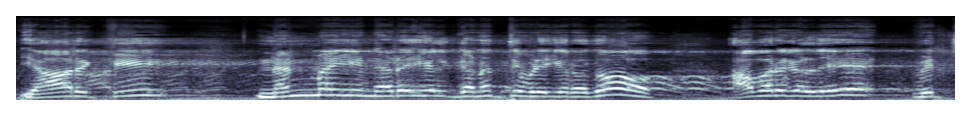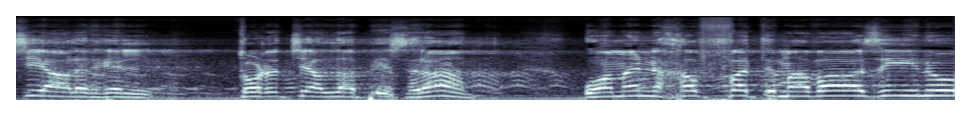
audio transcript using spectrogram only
யாருக்கு நன்மையின் எடைகள் கனத்து விடுகிறதோ அவர்களே வெற்றியாளர்கள் தொடர்ச்சி அல்லாஹ் பேசுறான் وَمَنْ خَفَّتْ مَوَازِينُهُ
